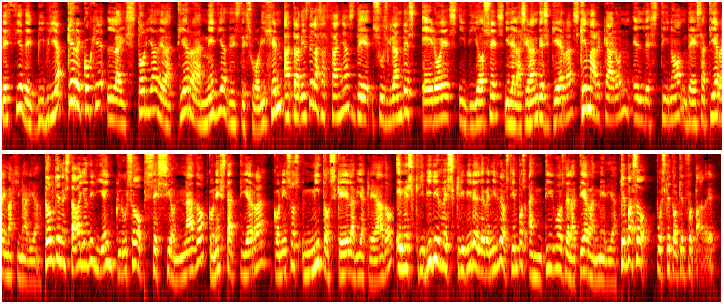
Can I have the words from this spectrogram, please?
especie de Biblia que recoge la historia de la Tierra Media desde su origen a través de las hazañas de sus grandes héroes y dioses y de las grandes guerras que marcaron el destino de esa tierra imaginaria. Tolkien estaba, yo diría, incluso obsesionado con esta tierra, con esos mitos que él había creado, en escribir y reescribir el devenir de los tiempos antiguos de la Tierra Media. ¿Qué pasó? Pues que Tolkien fue padre.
